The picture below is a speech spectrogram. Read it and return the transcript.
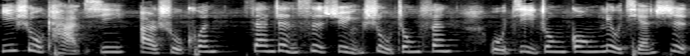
一数坎西，二数坤，三震四巽，数中分，五忌中宫，六乾巳，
